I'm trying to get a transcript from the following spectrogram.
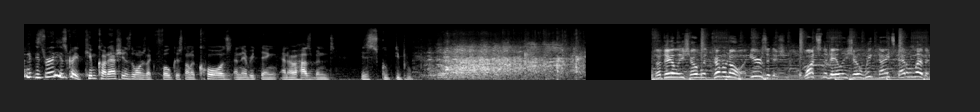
It's really is great. Kim Kardashian is the one who's like focused on a cause and everything, and her husband is scoop poop. The Daily Show with Trevor Noah, Ears Edition. Watch The Daily Show weeknights at 11,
